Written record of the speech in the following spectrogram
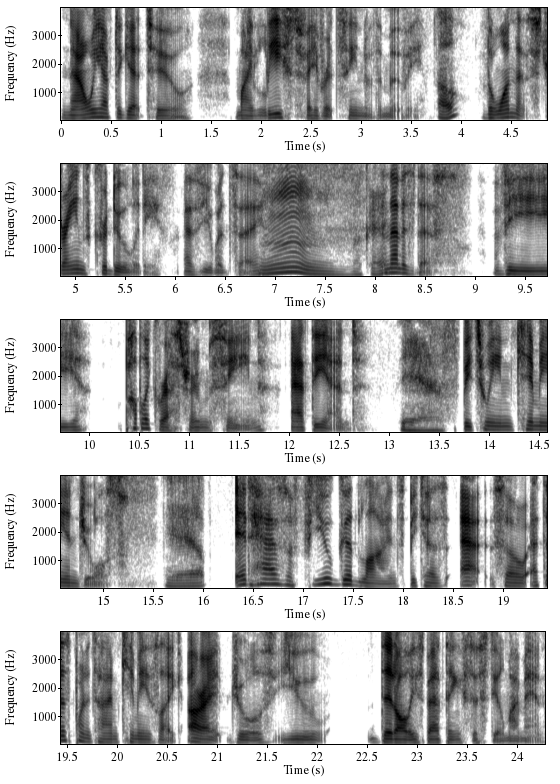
now we have to get to my least favorite scene of the movie. Oh, The one that strains credulity, as you would say. mm, okay. And that is this. The public restroom scene at the end yes. between Kimmy and Jules. Yep. It has a few good lines because at so at this point in time kimmy's like all right jules you did all these bad things to steal my man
